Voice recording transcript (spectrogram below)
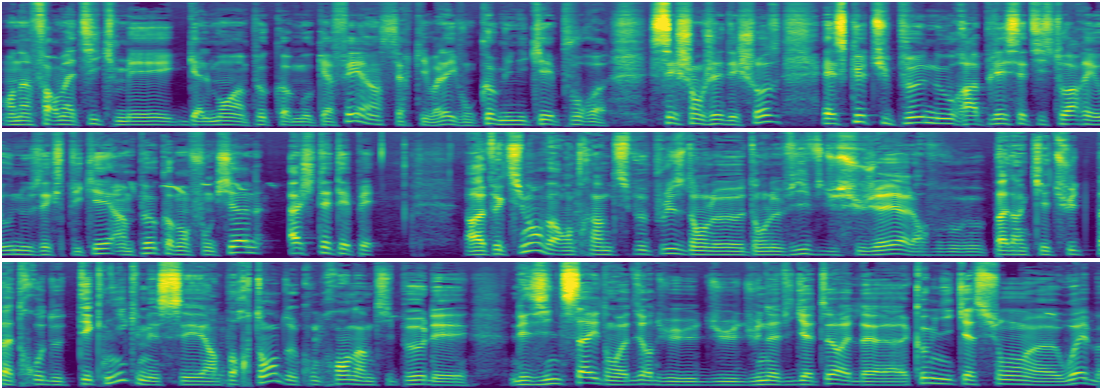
en informatique, mais également un peu comme au café. Hein. C'est-à-dire qu'ils vont communiquer pour euh, s'échanger des choses. Est-ce que tu peux nous rappeler cette histoire et ou nous expliquer un peu comment fonctionne HTTP alors effectivement, on va rentrer un petit peu plus dans le, dans le vif du sujet. Alors pas d'inquiétude, pas trop de technique, mais c'est important de comprendre un petit peu les, les insides, on va dire, du, du, navigateur et de la communication euh, web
